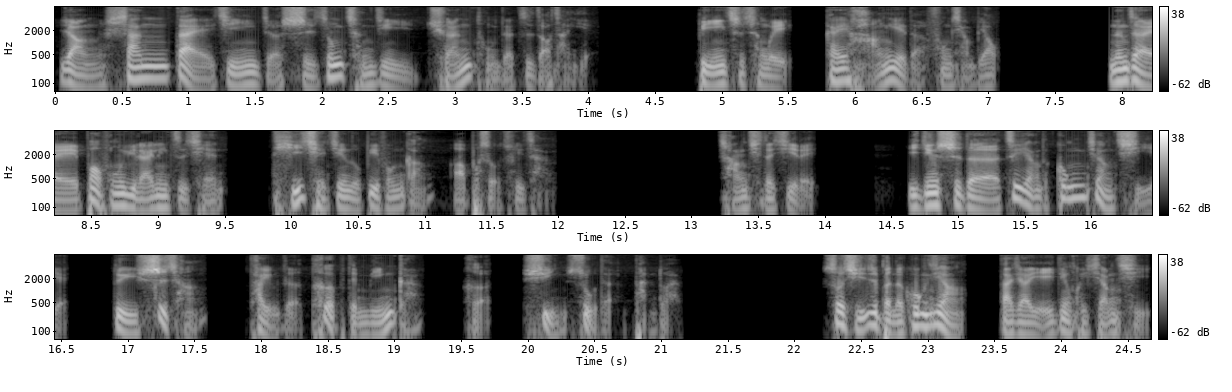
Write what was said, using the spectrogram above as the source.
让三代经营者始终沉浸于传统的制造产业，并因此成为该行业的风向标，能在暴风雨来临之前提前进入避风港而不受摧残。长期的积累，已经使得这样的工匠企业对于市场，它有着特别的敏感和迅速的判断。说起日本的工匠，大家也一定会想起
